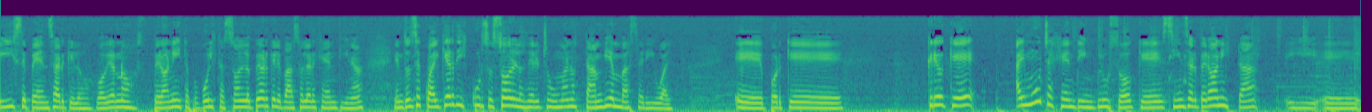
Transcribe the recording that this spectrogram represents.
hice pensar que los gobiernos peronistas, populistas son lo peor que le pasó a la Argentina, entonces cualquier discurso sobre los derechos humanos también va a ser igual. Eh, porque creo que hay mucha gente incluso que sin ser peronista y eh,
